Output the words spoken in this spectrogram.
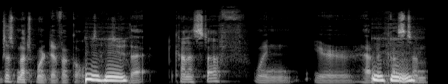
just much more difficult to do that kind of stuff when you're having Mhm. custom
